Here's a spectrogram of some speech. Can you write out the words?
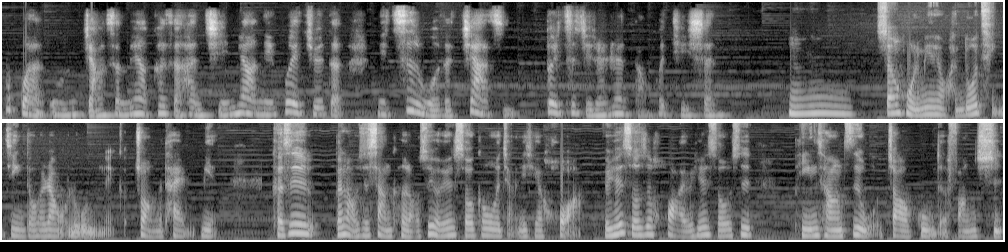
不管我们讲什么样的课程，很奇妙，你会觉得你自我的价值、对自己的认同会提升。嗯，生活里面有很多情境都会让我落入那个状态里面。可是跟老师上课，老师有些时候跟我讲一些话，有些时候是话，有些时候是平常自我照顾的方式。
